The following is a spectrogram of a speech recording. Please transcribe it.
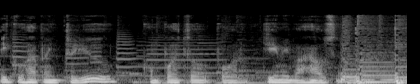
It Could Happen to You, compuesto por Jimmy Van Housen.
